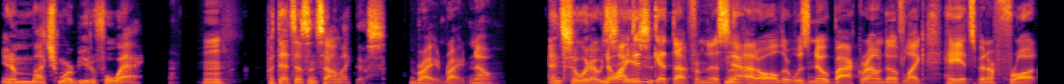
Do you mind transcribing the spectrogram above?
in a much more beautiful way. Hmm. But that doesn't sound like this. Right, right. No. And so what I would No, I is didn't get that from this No. at all. There was no background of like, hey, it's been a fraught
